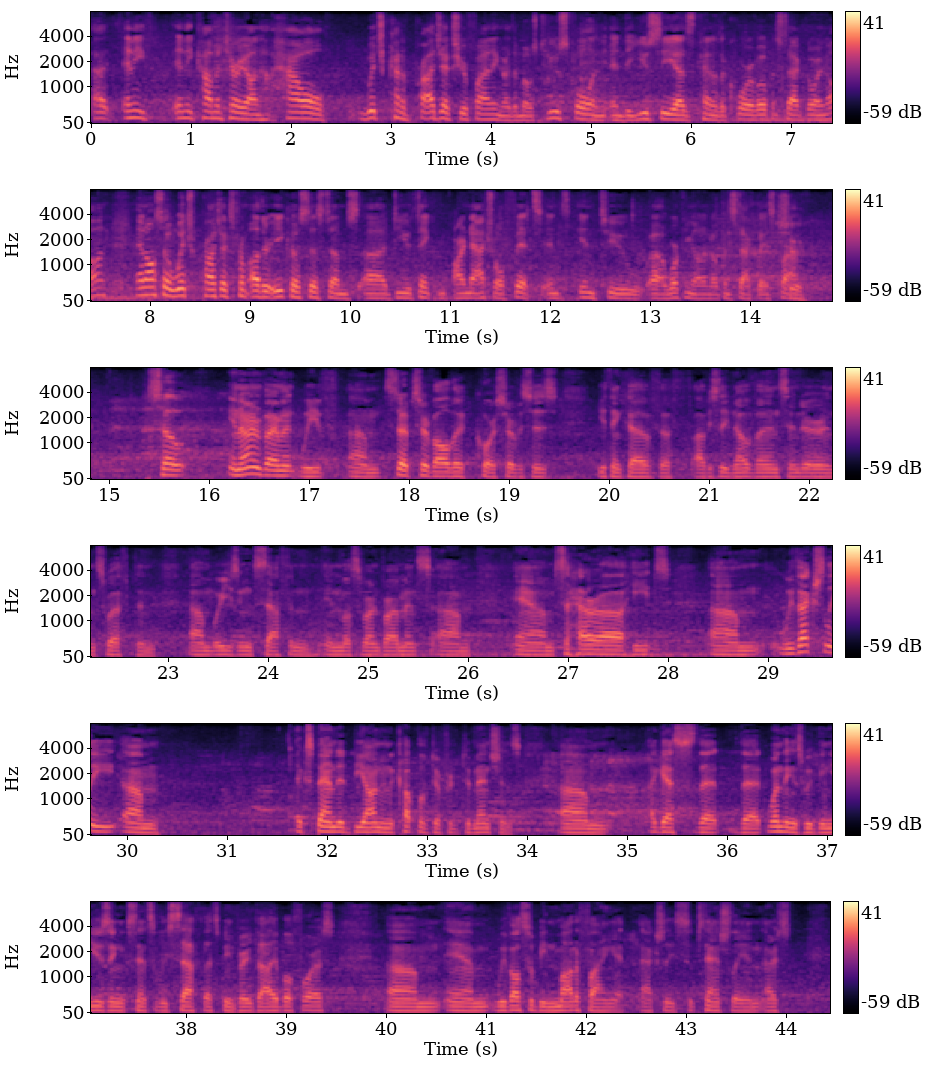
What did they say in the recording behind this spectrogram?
Uh, any any commentary on how which kind of projects you're finding are the most useful and, and, do you see as kind of the core of OpenStack going on? And also which projects from other ecosystems uh, do you think are natural fits in, into uh, working on an OpenStack based cloud? Sure. So in our environment, we've um, stood up sort of all the core services you think of, of obviously Nova and Cinder and Swift, and um, we're using Ceph in, in, most of our environments. Um, and Sahara, Heat. Um, we've actually um, expanded beyond in a couple of different dimensions. Um, I guess that, that one thing is we've been using extensively Ceph. That's been very valuable for us. Um, and we've also been modifying it actually substantially, and our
